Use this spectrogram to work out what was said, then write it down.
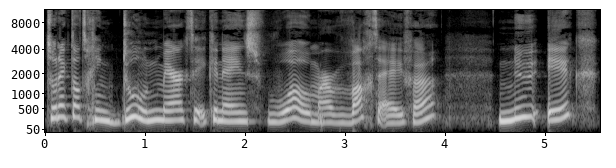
toen ik dat ging doen, merkte ik ineens: wow, maar wacht even. Nu ik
